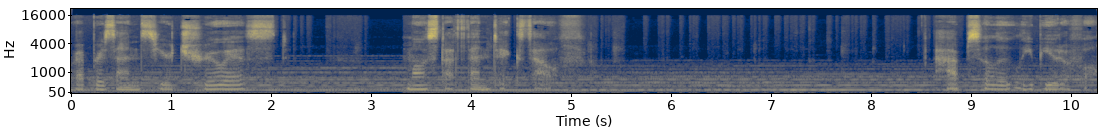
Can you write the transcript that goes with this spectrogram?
represents your truest, most authentic self. Absolutely beautiful.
